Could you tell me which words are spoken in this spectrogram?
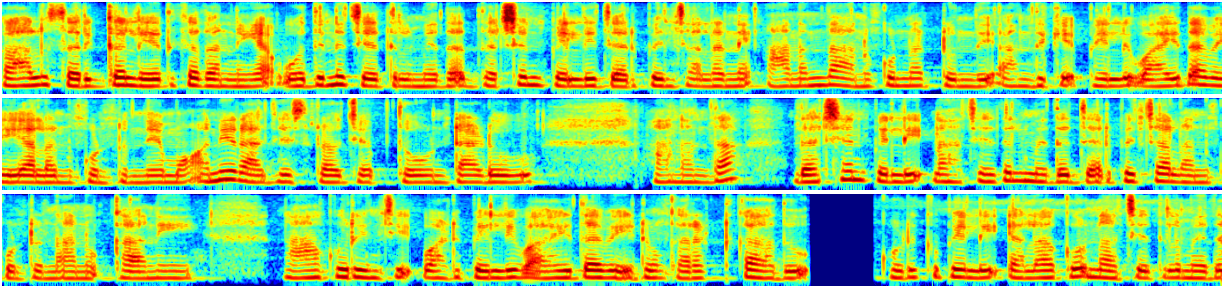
కాలు సరిగ్గా లేదు కదన్నయ్య వదిన చేతుల మీద దర్శన్ పెళ్ళి జరిపించాలని ఆనంద అనుకున్నట్టుంది. అందుకే పెళ్ళి వాయిదా వేయాలనుకుంటుందేమో అని రాజేశ్వరరావు చెప్తూ ఉంటాడు. ఆనంద దర్శన్ పెళ్ళి నా చేతుల మీద జరిపించాలనుకుంటున్నాను కానీ నా గురించి వాడి పెళ్ళి వాయిదా వేయడం కరెక్ట్ కాదు. కొడుకు పెళ్ళి ఎలాగో నా చేతుల మీద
